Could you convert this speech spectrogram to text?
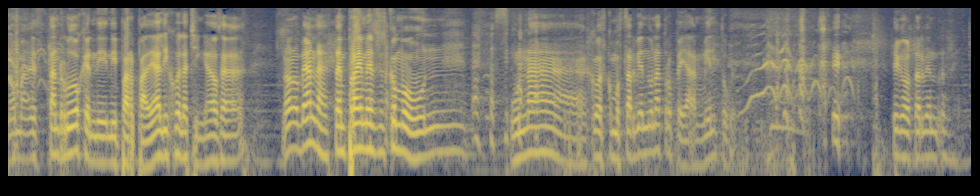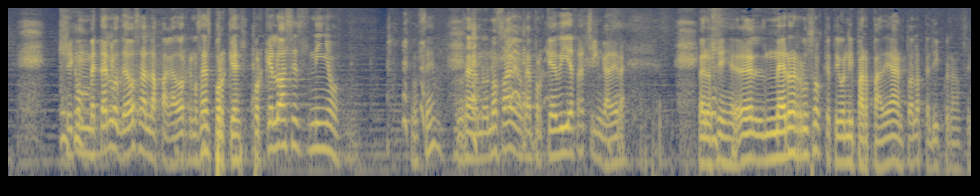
no es tan rudo que ni, ni parpadea el hijo de la chingada. O sea, no, no, véanla, está en Prime. Eso es como un. Una. Es como estar viendo un atropellamiento, güey. Sí, como estar viendo. Sí, como meter los dedos al apagador, que no sabes por qué. ¿Por qué lo haces, niño? No sé. O sea, no, no sabes, o sea, por qué vi esa chingadera. Pero sí, el héroe ruso que te digo, ni parpadea en toda la película. No sé.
